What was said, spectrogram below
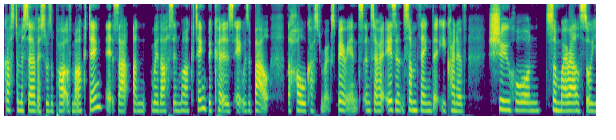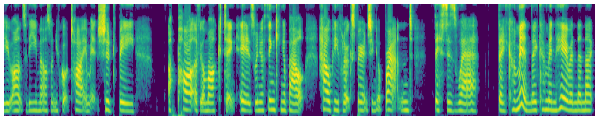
customer service was a part of marketing. It sat un- with us in marketing because it was about the whole customer experience, and so it isn't something that you kind of shoehorn somewhere else or you answer the emails when you've got time. It should be a part of your marketing is when you're thinking about how people are experiencing your brand, this is where they come in. They come in here, and then like,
